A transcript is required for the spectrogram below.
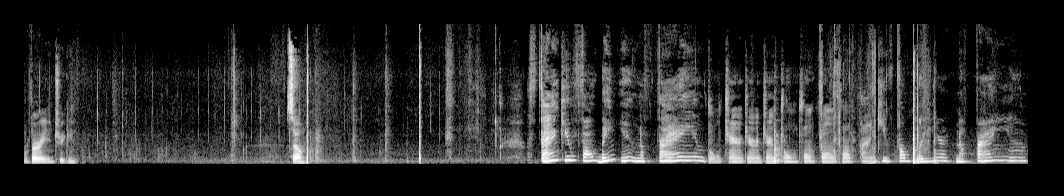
very intriguing. So, thank you for being a friend. Thank you for being a friend.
